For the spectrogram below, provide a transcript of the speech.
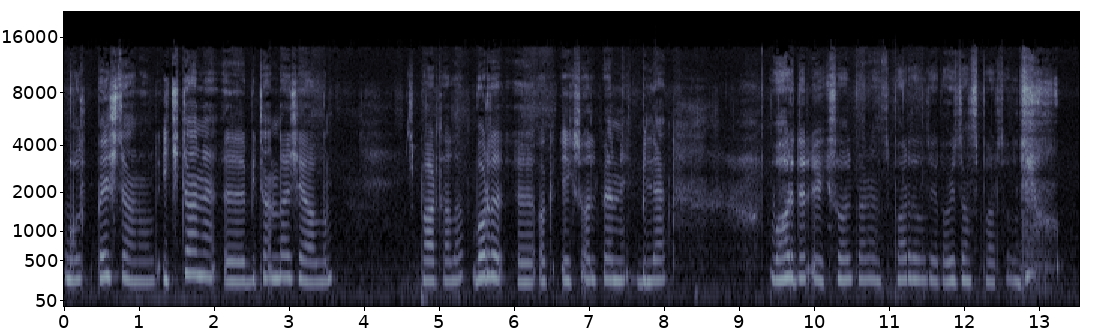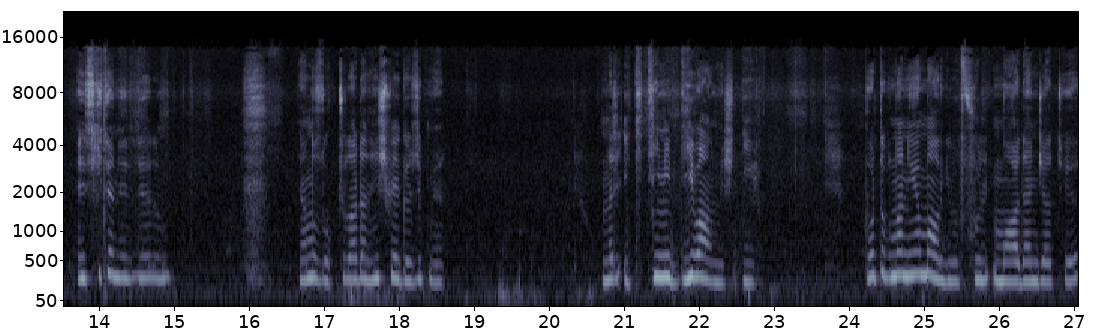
Dur, beş tane oldu. İki tane e, bir tane daha şey aldım. Spartalı. Bu arada e, Exalpen'i bilen vardır. Exalpen Spartalı diyordu. O yüzden Spartalı diyor. Eskiden izliyordum. Yalnız okçulardan hiçbir şey gözükmüyor. Bunlar iki tane div almış div. Burada bunlar niye mal gibi full madenci atıyor?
